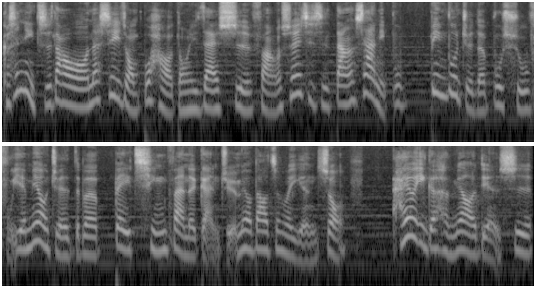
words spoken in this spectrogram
可是你知道哦，那是一种不好的东西在释放，所以其实当下你不并不觉得不舒服，也没有觉得被侵犯的感觉，没有到这么严重。还有一个很妙的点是，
